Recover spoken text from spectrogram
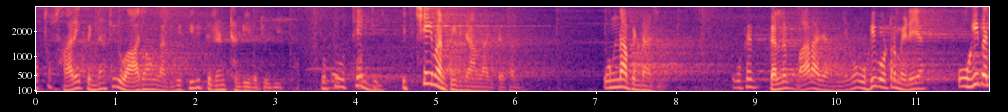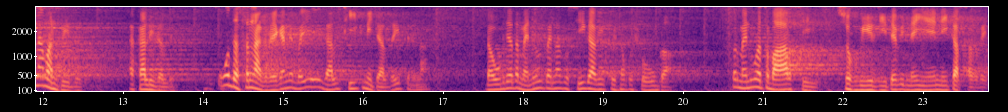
ਉੱਥੋਂ ਸਾਰੇ ਪਿੰਡਾਂ 'ਚੋਂ ਹੀ ਆਵਾਜ਼ ਆਉਣ ਲੱਗ ਪਈ ਸੀ ਵੀ ਤੇਰੇ ਨਾਲ ਠੱਗੀ ਵੱਜੂਗੀ। ਕਿਉਂਕਿ ਉੱਥੇ ਪਿੱਛੇ ਹੀ ਮਨਪ੍ਰੀਤ ਜਾਣ ਲੱਗ ਪਿਆ ਸਾਨੂੰ। ਉਹਨਾਂ ਪਿੰਡਾਂ 'ਚ। ਉਹ ਫਿਰ ਗੱਲ ਬਾਹਰ ਆ ਜਾਂਦੀ ਹੈ, ਉਹੀ ਵੋਟਰ ਮਿਲੇ ਆ। ਉਹੀ ਪਹਿਲਾਂ ਮਨਪ੍ਰੀਤ ਦੇ ਸੀ, ਅਕਾਲੀ ਦਲ ਦੇ। ਉਹ ਦੱਸਣ ਲੱਗ ਪਏ, ਕਹਿੰਦੇ ਬਈ ਇਹ ਗੱਲ ਠੀਕ ਨਹੀਂ ਚੱਲ ਰਹੀ ਤੇਰੇ ਨਾਲ। ਡਾਊਟ ਜਿਹਾ ਤਾਂ ਮੈਨੂੰ ਵੀ ਪਹਿਲਾਂ ਤੋਂ ਸੀਗਾ ਵੀ ਕੁਝ ਨਾ ਕੁਝ ਹੋਊਗਾ। ਪਰ ਮੈਨੂੰ ਇਤਬਾਰ ਸੀ ਸੁਖਬੀਰ ਜੀ ਤੇ ਵੀ ਨਹੀਂ, ਇਹ ਨਹੀਂ ਕਰ ਸਕਦੇ।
